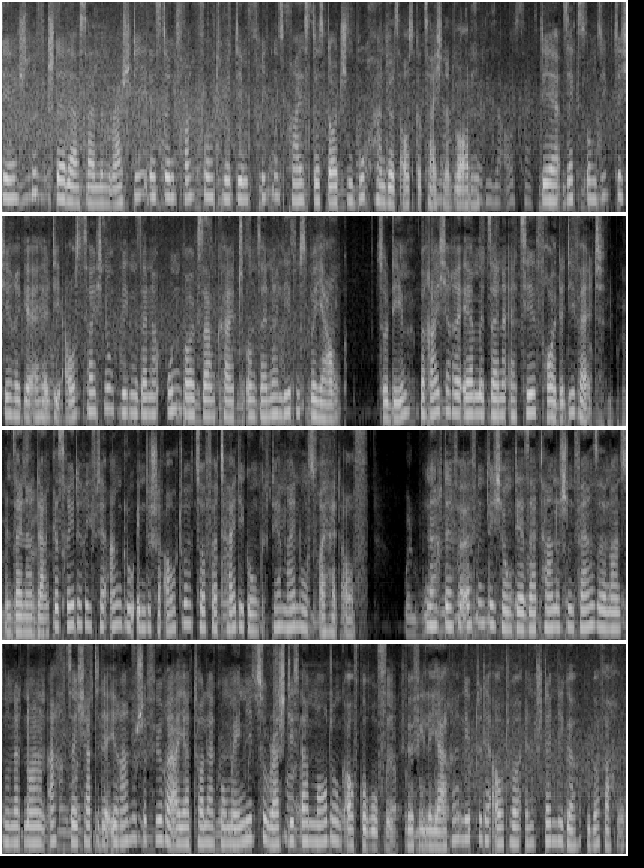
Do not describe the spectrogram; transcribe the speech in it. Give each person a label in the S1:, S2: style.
S1: Der Schriftsteller Salman Rushdie ist in Frankfurt mit dem Friedenspreis des deutschen Buchhandels ausgezeichnet worden. Der 76-Jährige erhält die Auszeichnung wegen seiner Unbeugsamkeit und seiner Lebensbejahung. Zudem bereichere er mit seiner Erzählfreude die Welt. In seiner Dankesrede rief der anglo-indische Autor zur Verteidigung der Meinungsfreiheit auf. Nach der Veröffentlichung der satanischen Verse 1989 hatte der iranische Führer Ayatollah Khomeini zu Rushdies Ermordung aufgerufen. Für viele Jahre lebte der Autor in ständiger Überwachung.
